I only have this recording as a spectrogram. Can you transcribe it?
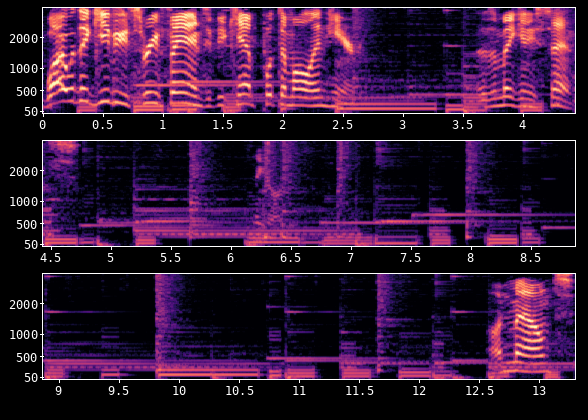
Why would they give you three fans if you can't put them all in here? Doesn't make any sense. Hang on. Unmount.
